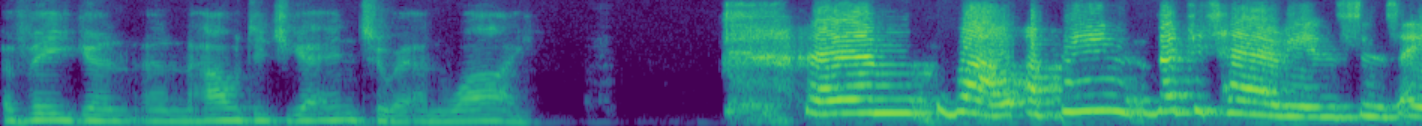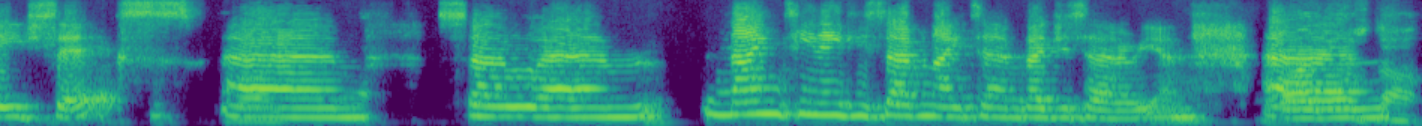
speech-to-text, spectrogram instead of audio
a vegan, and how did you get into it, and why? Um, well, I've been vegetarian since age six. Um, so um, 1987, I turned vegetarian. Why was Um, that?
